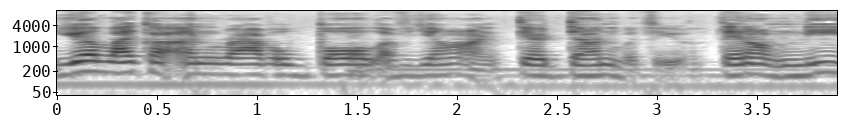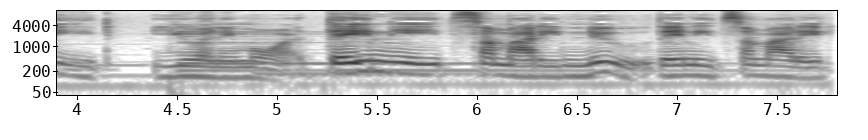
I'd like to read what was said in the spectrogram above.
you're like an unraveled ball of yarn. They're done with you. They don't need you anymore. They need somebody new. They need somebody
